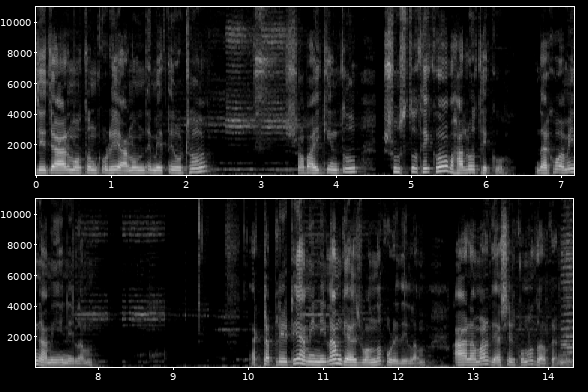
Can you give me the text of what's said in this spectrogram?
যে যার মতন করে আনন্দে মেতে ওঠো। সবাই কিন্তু সুস্থ থেকো, ভালো থেকো। দেখো আমি নামিয়ে নিলাম। একটা প্লেটে আমি নিলাম, গ্যাস বন্ধ করে দিলাম। আর আমার গ্যাসের কোনো দরকার নেই।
